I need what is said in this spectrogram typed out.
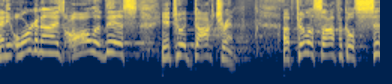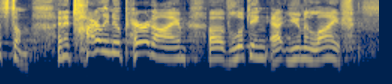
and he organized all of this into a doctrine a philosophical system, an entirely new paradigm of looking at human life.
